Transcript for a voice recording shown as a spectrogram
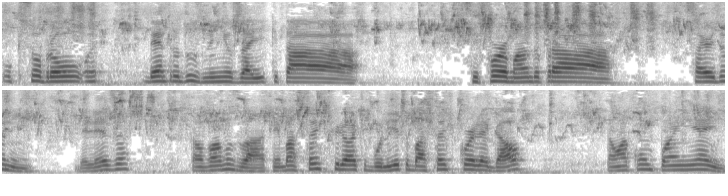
o que sobrou dentro dos ninhos aí que tá se formando para sair do ninho, beleza? Então vamos lá, tem bastante filhote bonito, bastante cor legal, então acompanhem aí.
